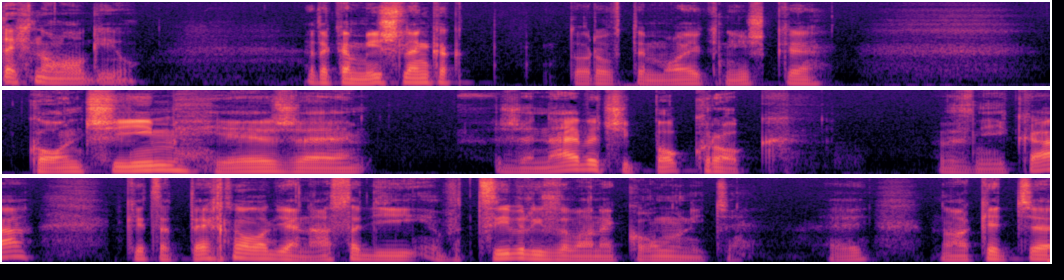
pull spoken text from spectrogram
technológiu. Je taká myšlienka, ktorú v tej mojej knižke končím, je, že, že najväčší pokrok vzniká, keď sa technológia nasadí v civilizovanej komunite. Hej. No a keď eh,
